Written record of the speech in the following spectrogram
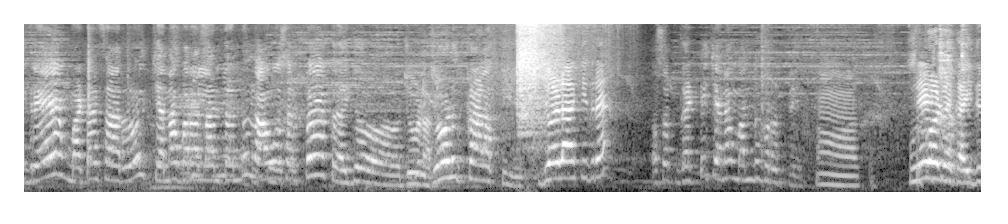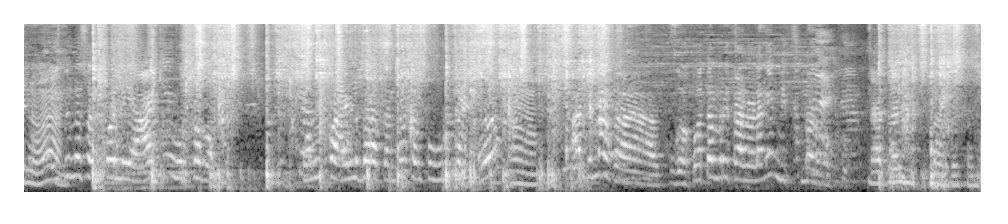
ಇದ್ರೆ ಮಟನ್ ಸಾರು ಚೆನ್ನಾಗ್ ಬರಲ್ಲ ಅಂತಂದು ನಾವು ಸ್ವಲ್ಪ ಇದು ಜೋಳ. ಜೋಳದ ಕಾಳು ಹಾಕ್ತೀವಿ. ಜೋಳ ಹಾಕಿದ್ರೆ? ಸ್ವಲ್ಪ ಗಟ್ಟಿ ಚೆನ್ನಾಗಿ ಮಂದು ಬರುತ್ತೆ. ಹುರ್ಕೊಳ್ಬೇಕಾ ಇದನ್ನು ಇದನ್ನು ಸ್ವಲ್ಪ ಅಲ್ಲಿ ಹಾಕಿ ಹುರ್ಕೋಬೇಕು. ಸ್ವಲ್ಪ ಹಳ್ಳು ಬರತ್ತಂತ ಸ್ವಲ್ಪ ಹುರ್ಕೊಂಡು ಅದನ್ನ ಕೊತ್ತಂಬರಿ ಕಾಳೊಳಗೆ ಮಿಕ್ಸ್ ಮಾಡ್ಬೇಕು. ಅದ್ರಲ್ಲಿ ಮಿಕ್ಸ್ ಮಾಡ್ಬೇಕಂತ.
